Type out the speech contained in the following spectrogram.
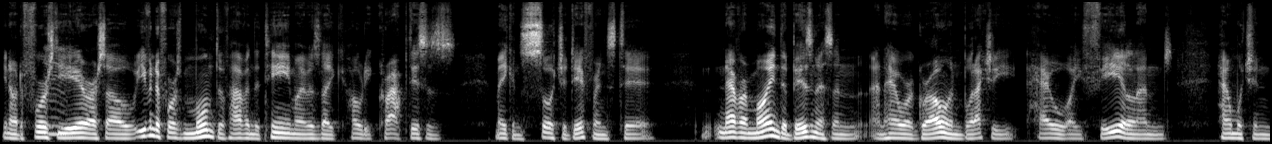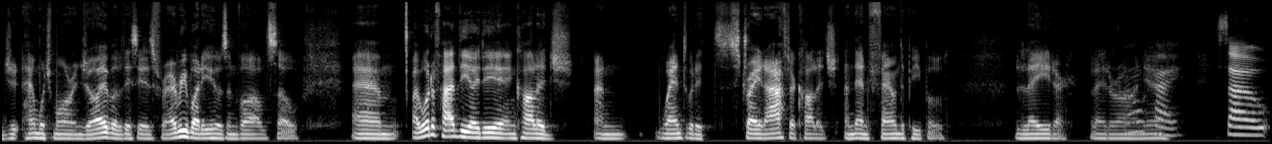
you know, the first mm. year or so, even the first month of having the team, I was like, "Holy crap, this is making such a difference to." Never mind the business and, and how we're growing, but actually how I feel and how much enjo- how much more enjoyable this is for everybody who's involved. So, um, I would have had the idea in college and went with it straight after college, and then found the people later later on. Okay, yeah. so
